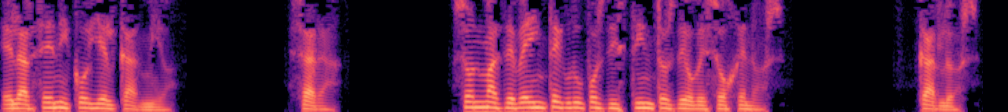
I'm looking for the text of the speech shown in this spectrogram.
el arsénico y el cadmio. Sara. Son más de 20 grupos distintos de obesógenos. Carlos.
